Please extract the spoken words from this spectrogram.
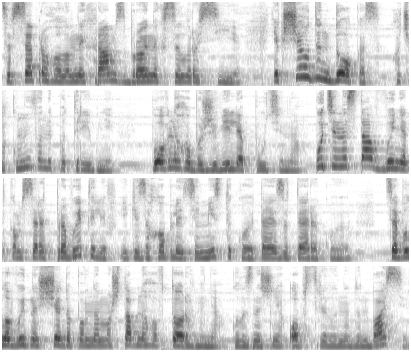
це все про головний храм Збройних сил Росії. Як ще один доказ, хоча кому вони потрібні, повного божевілля Путіна. Путін не став винятком серед правителів, які захоплюються містикою та езотерикою. Це було видно ще до повномасштабного вторгнення, коли значні обстріли на Донбасі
